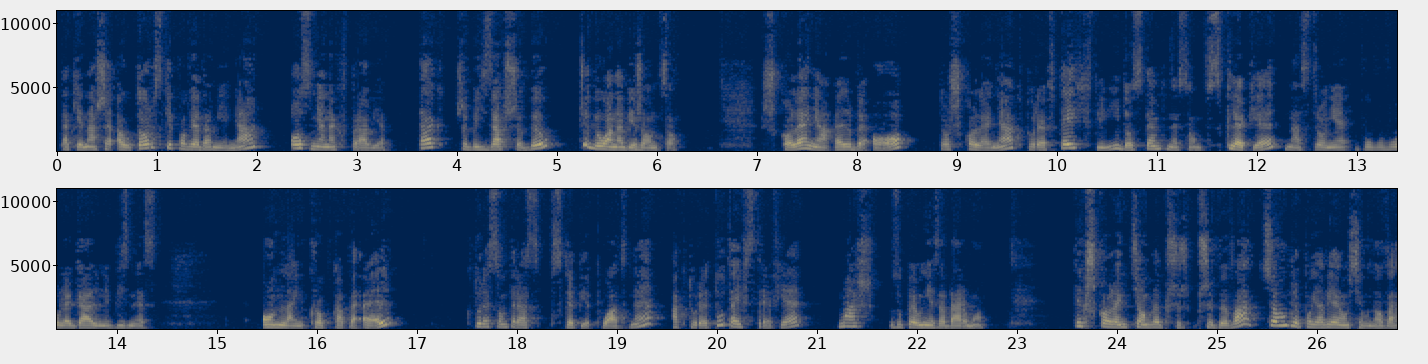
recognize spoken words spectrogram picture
takie nasze autorskie powiadomienia o zmianach w prawie, tak żebyś zawsze był czy była na bieżąco. Szkolenia LBO to szkolenia, które w tej chwili dostępne są w sklepie na stronie www.legalnybiznesonline.pl, które są teraz w sklepie płatne, a które tutaj w strefie masz zupełnie za darmo. Tych szkoleń ciągle przy, przybywa, ciągle pojawiają się nowe.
